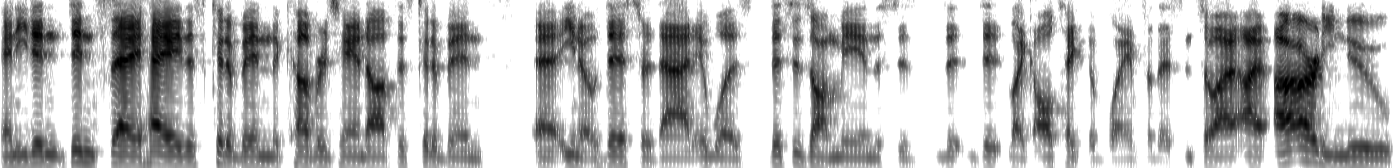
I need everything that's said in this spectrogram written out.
And he didn't didn't say, Hey, this could have been the coverage handoff. This could have been, uh, you know, this or that. It was, This is on me. And this is the, the, like, I'll take the blame for this. And so I, I, I already knew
